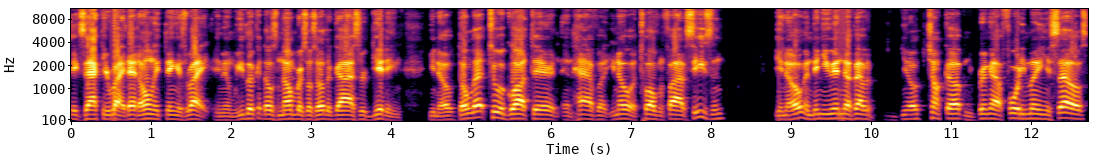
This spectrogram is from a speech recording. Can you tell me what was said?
Exactly right. That only thing is right. I mean, when you look at those numbers, those other guys are getting, you know, don't let Tua go out there and, and have a, you know, a 12 and 5 season, you know, and then you end up having, to, you know, chunk up and bring out 40 million yourselves.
